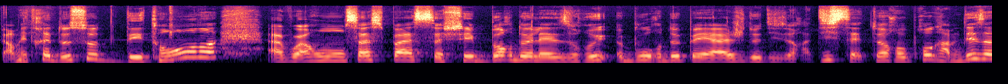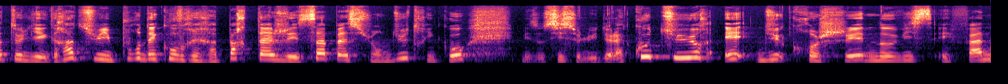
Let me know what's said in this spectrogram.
permettrait de se détendre. À Voiron, ça se passe chez Bordelaise, rue Bourg de Péage, de 10h à 17h. Au programme des ateliers gratuits pour découvrir et partager sa passion du tricot, mais aussi celui de la couture et du crochet. Novices et fans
